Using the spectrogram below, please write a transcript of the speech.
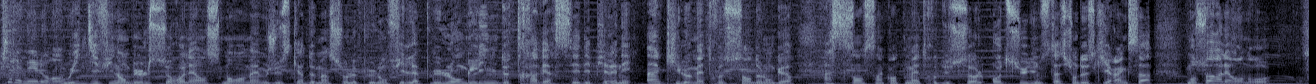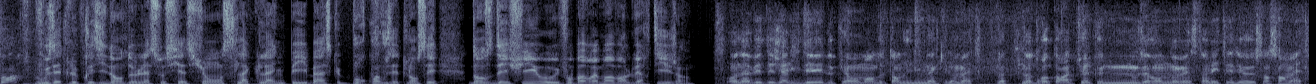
Pyrénées, Laurent. Oui, 10 funambules se relaient en ce moment même jusqu'à demain sur le plus long fil, la plus longue ligne de traversée des Pyrénées, 1 km 100 de longueur à 150 mètres du sol, au-dessus d'une station de ski. Rien que ça. Bonsoir Alejandro. Bonsoir. Vous êtes le président de l'association Slackline Pays Basque. Pourquoi vous êtes lancé dans ce défi où il faut pas vraiment avoir le vertige hein? On avait déjà l'idée depuis un moment de tendre une ligne d'un kilomètre. Notre, record actuel que nous avons nous-mêmes installé était de 500 mètres.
